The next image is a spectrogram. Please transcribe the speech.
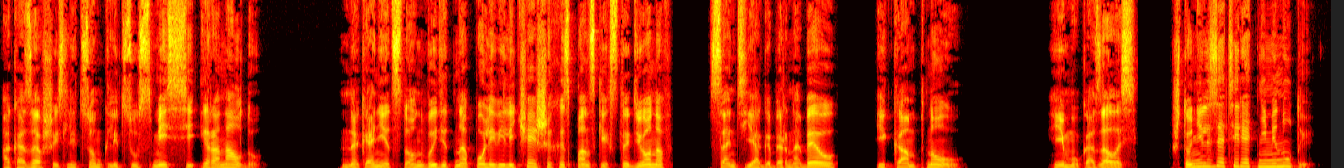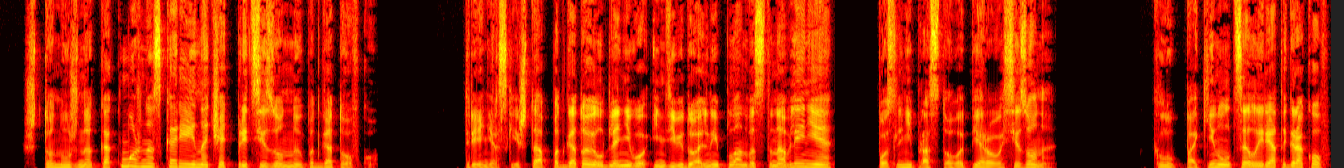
оказавшись лицом к лицу с Месси и Роналду. Наконец-то он выйдет на поле величайших испанских стадионов Сантьяго-Бернабеу и Камп-Ноу. Ему казалось, что нельзя терять ни минуты, что нужно как можно скорее начать предсезонную подготовку. Тренерский штаб подготовил для него индивидуальный план восстановления после непростого первого сезона. Клуб покинул целый ряд игроков,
